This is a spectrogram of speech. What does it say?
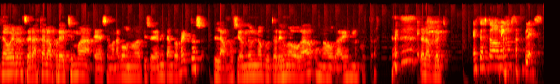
No, bueno, será hasta la próxima eh, semana con un nuevo episodio de Ni tan correctos. La fusión de un locutor y un abogado, un abogado y un locutor. Hasta la próxima. Esto es todo, amigos. Bless.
